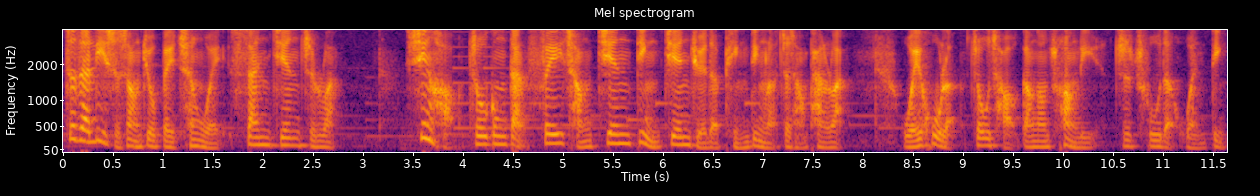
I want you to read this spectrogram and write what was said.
这在历史上就被称为三监之乱。幸好周公旦非常坚定坚决地平定了这场叛乱，维护了周朝刚刚创立之初的稳定。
